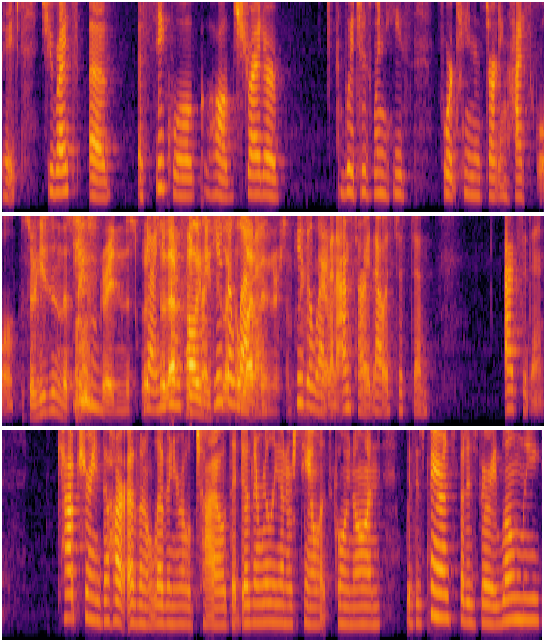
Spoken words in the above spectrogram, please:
page. She writes a a sequel called Strider, which is when he's 14 and starting high school. So he's in the sixth grade in this book. Yeah, so he's that in the probably sixth grade. means He's he's like 11. 11 or something. He's 11. Yeah. I'm sorry, that was just a accident. Capturing the heart of an 11 year old child that doesn't really understand what's going on with his parents, but is very lonely,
